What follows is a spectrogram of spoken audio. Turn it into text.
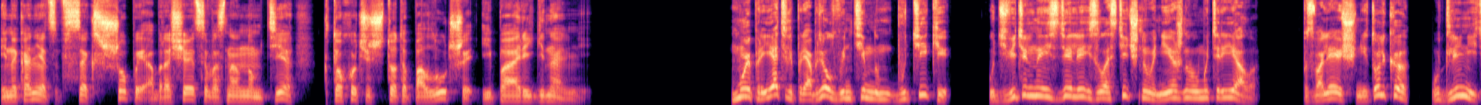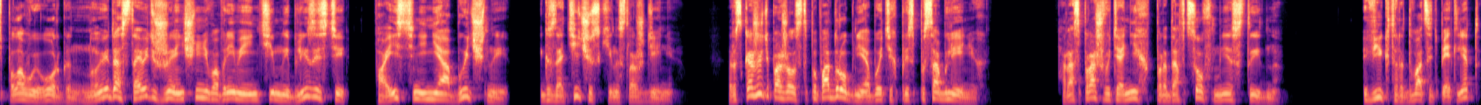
И, наконец, в секс-шопы обращаются в основном те, кто хочет что-то получше и пооригинальней. Мой приятель приобрел в интимном бутике удивительное изделие из эластичного нежного материала, позволяющее не только удлинить половой орган, но и доставить женщине во время интимной близости Поистине необычные, экзотические наслаждения. Расскажите, пожалуйста, поподробнее об этих приспособлениях. Расспрашивать о них продавцов мне стыдно. Виктор, 25 лет,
